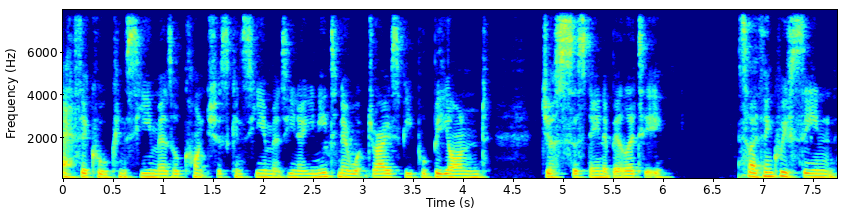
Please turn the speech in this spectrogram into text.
ethical consumers or conscious consumers. You know you need to know what drives people beyond just sustainability. So i think we've seen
